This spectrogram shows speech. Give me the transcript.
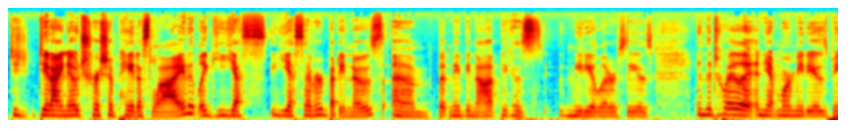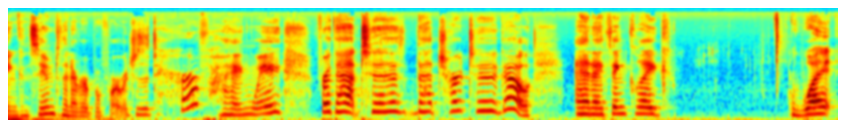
Did, did I know Trisha Paytas lied? Like, yes, yes, everybody knows, um, but maybe not because media literacy is in the toilet, and yet more media is being consumed than ever before, which is a terrifying way for that to that chart to go. And I think like what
